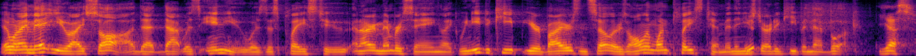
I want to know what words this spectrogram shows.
And when I met you, I saw that that was in you was this place to, and I remember saying like, we need to keep your buyers and sellers all in one place, Tim. And then you started keeping that book, Yes.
